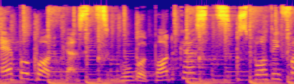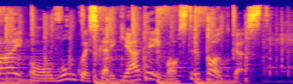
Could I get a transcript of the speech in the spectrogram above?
Apple Podcasts, Google Podcasts, Spotify o ovunque scarichiate i vostri podcast.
